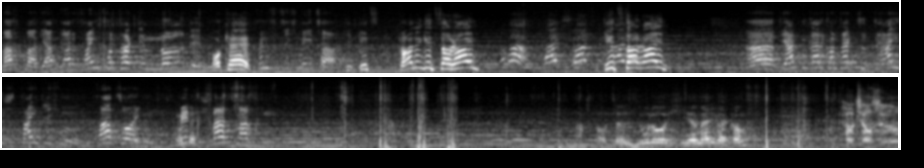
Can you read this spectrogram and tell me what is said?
Macht mal. Wir haben gerade Feindkontakt im Norden. Okay. 50 Meter. Geht's, Colin, geht's da rein? Geht's da rein? Äh, wir hatten gerade Kontakt zu drei feindlichen Fahrzeugen mit Okay. Schwarzmasken. Hotel Zulu, hier Medivac kommt. Hotel Zulu.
